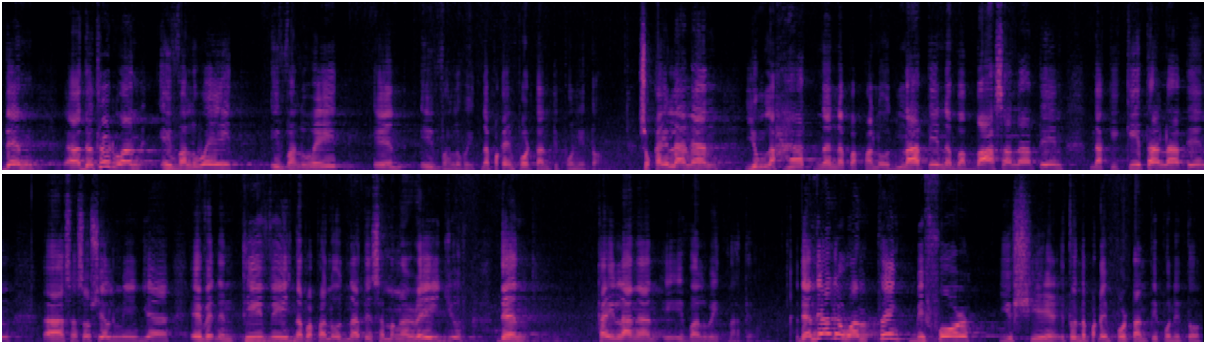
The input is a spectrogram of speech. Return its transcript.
Then, uh, the third one, evaluate, evaluate, and evaluate. Napaka-importante po nito. So, kailangan yung lahat na napapanood natin, nababasa natin, nakikita natin uh, sa social media, even in TV, napapanood natin sa mga radio, then, kailangan i-evaluate natin. Then the other one, think before you share. Ito napaka-importante po nito.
